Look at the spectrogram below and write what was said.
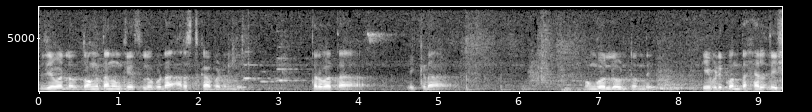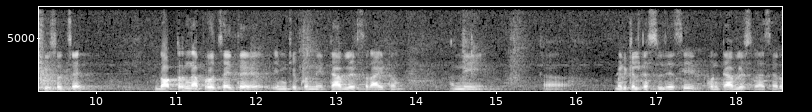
విజయవాడలో దొంగతనం కేసులో కూడా అరెస్ట్ కాబడింది. తర్వాత ఇక్కడ ఒంగోలులో ఉంటుంది. ఈవిడ కొంత హెల్త్ ఇష్యూస్ వచ్చాయి. డాక్టర్ని అప్రోచ్ అయితే ఈమెకి కొన్ని ట్యాబ్లెట్స్ రాయటం అన్నీ మెడికల్ టెస్టులు చేసి కొన్ని ట్యాబ్లెట్స్ రాశారు.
